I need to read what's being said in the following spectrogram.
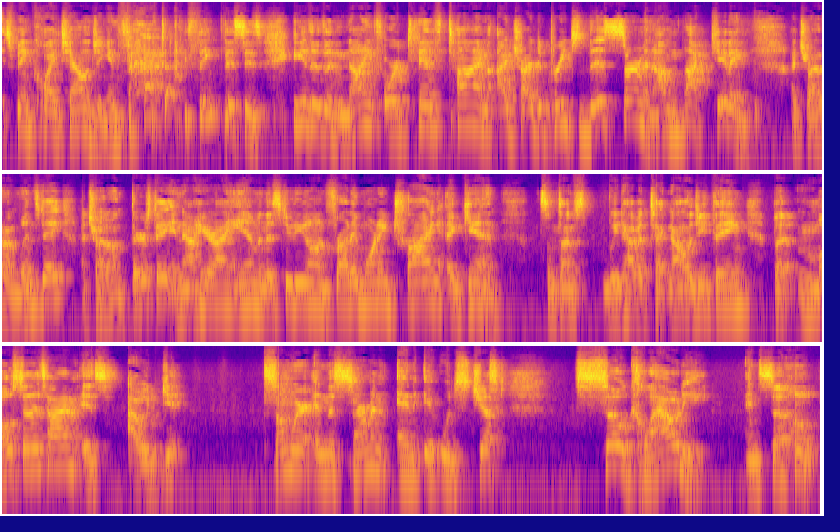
It's been quite challenging. In fact, I think this is either the ninth or tenth time I tried to preach this sermon. I'm not kidding. I tried on Wednesday, I tried on Thursday, and now here I am in the studio on Friday morning trying again sometimes we'd have a technology thing, but most of the time it's I would get somewhere in the sermon and it was just so cloudy. And so,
